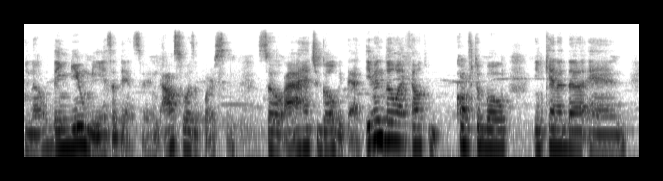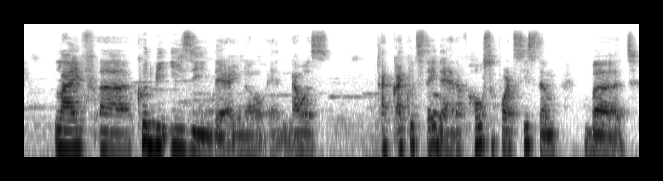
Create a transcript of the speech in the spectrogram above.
you know they knew me as a dancer and also as a person. So I, I had to go with that. Even though i felt comfortable in canada and life uh, could be easy there you know and i was I, I could stay there. I had a whole support system but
